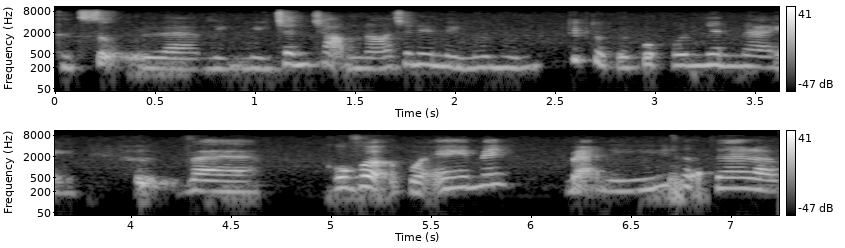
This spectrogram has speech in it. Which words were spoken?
thực sự là mình mình trân trọng nó cho nên mình mới muốn tiếp tục cái cuộc hôn nhân này. Và cô vợ của em ấy bạn ấy thật ra là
